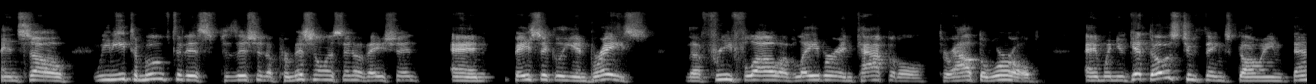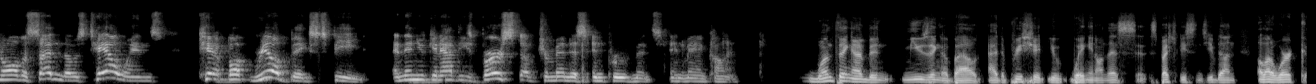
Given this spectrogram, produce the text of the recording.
and so we need to move to this position of permissionless innovation and basically embrace the free flow of labor and capital throughout the world and when you get those two things going then all of a sudden those tailwinds keep mm-hmm. up real big speed. And then you can mm-hmm. have these bursts of tremendous improvements in mankind. One thing I've been musing about, I'd appreciate you weighing in on this, especially since you've done a lot of work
